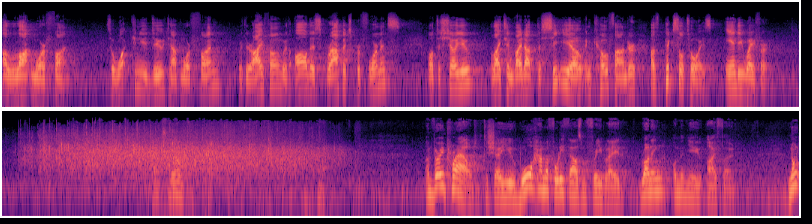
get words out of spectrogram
a lot more fun. So what can you do to have more fun with your iPhone with all this graphics performance? Well, to show you, I'd like to invite up the CEO and co-founder of Pixel Toys, Andy Wafer. Thanks, Phil. I'm very proud to show you Warhammer 40,000 Freeblade running on the new iPhone. Not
